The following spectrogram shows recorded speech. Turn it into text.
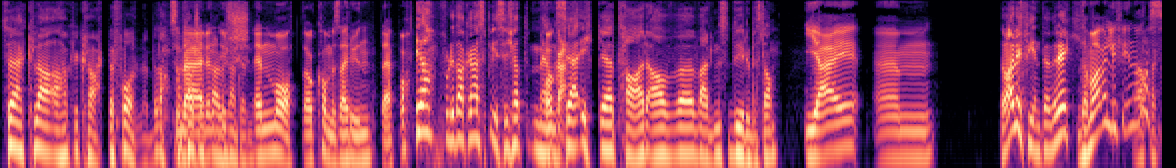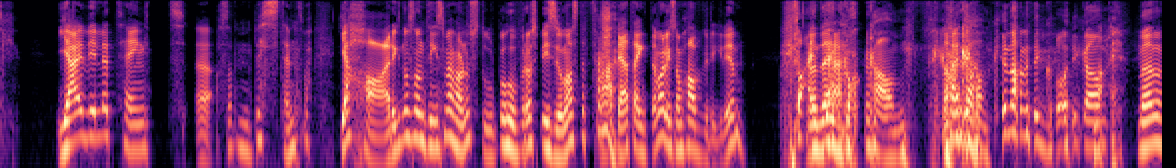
Så jeg, klar, jeg har ikke klart det foreløpig. da. Så det er en, det i us- fremtiden. en måte å komme seg rundt det på. Ja, fordi da kan jeg spise kjøtt mens okay. jeg ikke tar av verdens dyrebestand. Jeg ehm, Det var litt fint, Henrik. Den var veldig fin. Ja. Jeg ville tenkt uh, altså, Bestemt hva Jeg har ikke noen sånne ting som jeg har noe stort behov for å spise, Jonas. Det første jeg tenkte, var liksom havregryn. Nei, det, går ikke an. Det går Nei, det ikke går ikke, nei, men det går ikke an. Men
